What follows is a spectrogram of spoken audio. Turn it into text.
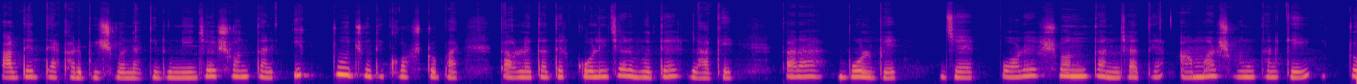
তাদের দেখার বিষয় না। কিন্তু নিজের সন্তান একটু যদি কষ্ট পায়, তাহলে তাদের কলিজার মধ্যে লাগে। তারা বলবে যে, পরের সন্তান যাতে আমার সন্তানকে একটু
